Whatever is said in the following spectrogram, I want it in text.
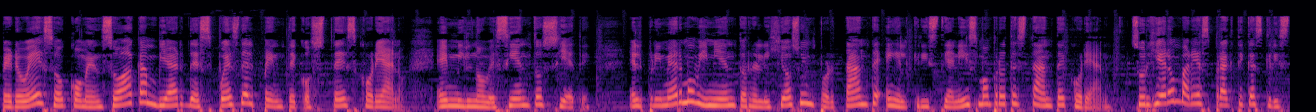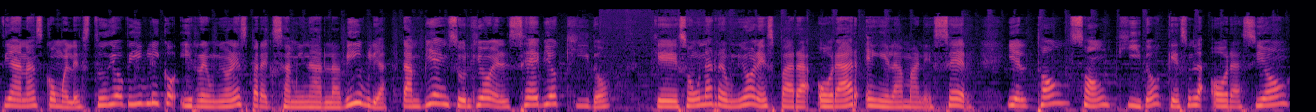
pero eso comenzó a cambiar después del Pentecostés coreano, en 1907 el primer movimiento religioso importante en el cristianismo protestante coreano. Surgieron varias prácticas cristianas como el estudio bíblico y reuniones para examinar la Biblia. También surgió el Sebio Kido, que son unas reuniones para orar en el amanecer, y el Tong Song Kido, que es una oración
